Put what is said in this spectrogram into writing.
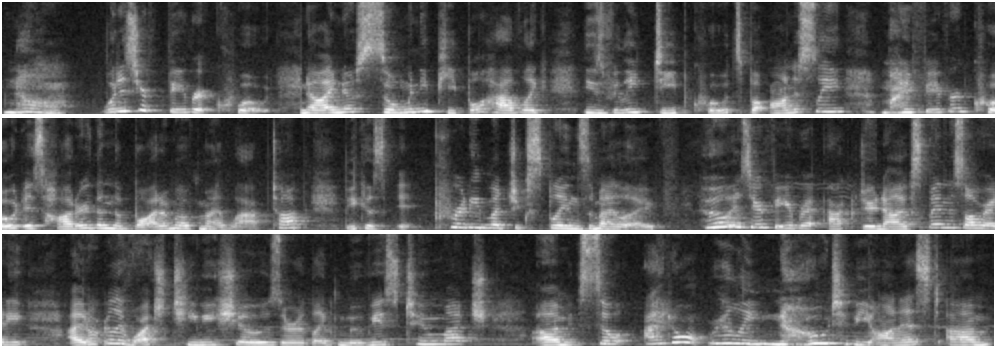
No. What is your favorite quote? Now I know so many people have like these really deep quotes, but honestly, my favorite quote is hotter than the bottom of my laptop because it pretty much explains my life. Who is your favorite actor? Now I explained this already. I don't really watch TV shows or like movies too much. Um, so I don't really know to be honest. Um,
